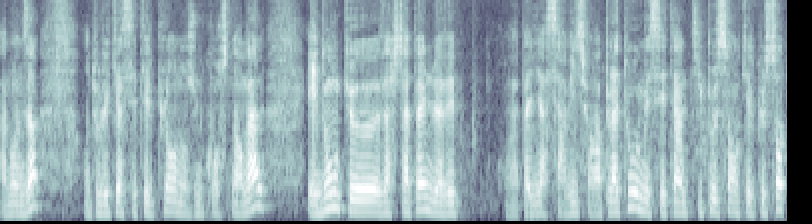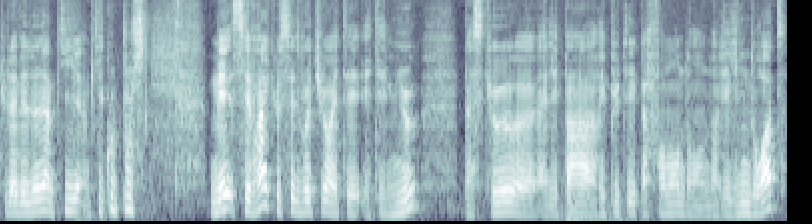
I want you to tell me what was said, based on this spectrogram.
à Monza. En tous les cas, c'était le plan dans une course normale. Et donc, Verstappen lui avait on va pas dire servi sur un plateau, mais c'était un petit peu ça en quelque sorte. Tu lui avais donné un petit, un petit coup de pouce. Mais c'est vrai que cette voiture était, était mieux parce qu'elle n'est pas réputée performante dans, dans les lignes droites.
